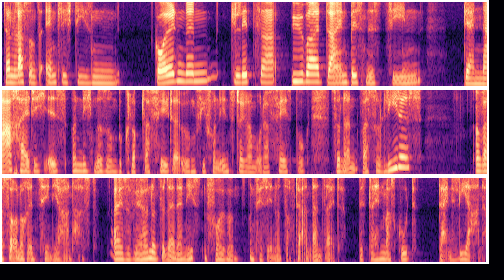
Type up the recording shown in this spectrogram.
dann lass uns endlich diesen goldenen Glitzer über dein Business ziehen, der nachhaltig ist und nicht nur so ein bekloppter Filter irgendwie von Instagram oder Facebook, sondern was solides und was du auch noch in zehn Jahren hast. Also, wir hören uns in einer nächsten Folge und wir sehen uns auf der anderen Seite. Bis dahin, mach's gut, deine Liane.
